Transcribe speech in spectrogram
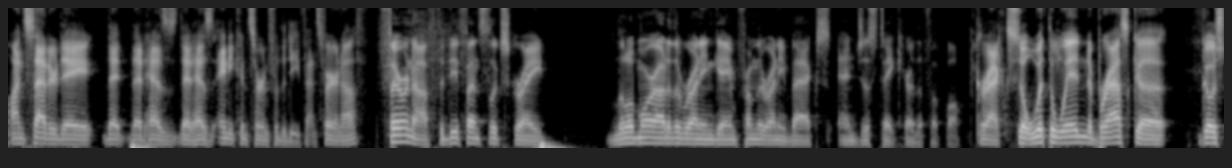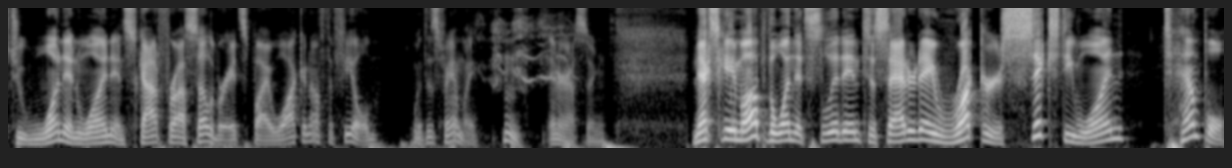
on Saturday that that has that has any concern for the defense. Fair enough. Fair enough. The defense looks great. Little more out of the running game from the running backs, and just take care of the football. Correct. So with the win, Nebraska goes to one and one, and Scott Frost celebrates by walking off the field with his family. Hmm, interesting. Next game up, the one that slid into Saturday, Rutgers 61, Temple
